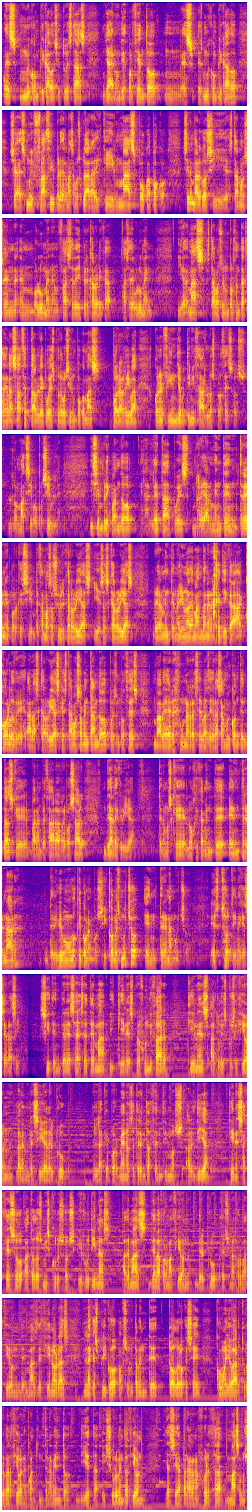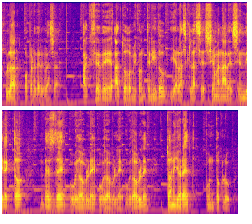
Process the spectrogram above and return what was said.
Es muy complicado, si tú estás ya en un 10%, mm, es, es muy complicado, o sea, es muy fácil perder masa muscular, hay que ir más poco a poco. Sin embargo, si estamos en, en volumen, en fase de hipercalórica, fase de volumen, y además estamos en un porcentaje de grasa aceptable, pues podemos ir un poco más por arriba con el fin de optimizar los procesos lo máximo posible. Y siempre y cuando el atleta pues realmente entrene, porque si empezamos a subir calorías y esas calorías realmente no hay una demanda energética acorde a las calorías que estamos aumentando, pues entonces va a haber unas reservas de grasa muy contentas que van a empezar a rebosar de alegría. Tenemos que, lógicamente, entrenar del mismo modo que comemos. Si comes mucho, entrena mucho. Esto tiene que ser así. Si te interesa ese tema y quieres profundizar, tienes a tu disposición la membresía del club, en la que por menos de 30 céntimos al día tienes acceso a todos mis cursos y rutinas, además de la formación del club. Es una formación de más de 100 horas en la que explico absolutamente todo lo que sé, cómo llevar tu preparación en cuanto a entrenamiento, dieta y suplementación, ya sea para ganar fuerza, masa muscular o perder grasa. Accede a todo mi contenido y a las clases semanales en directo desde www.tonyjoret.club.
